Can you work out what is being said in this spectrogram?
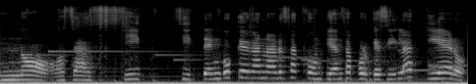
no, o sea, sí si tengo que ganar esa confianza porque sí la quiero.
